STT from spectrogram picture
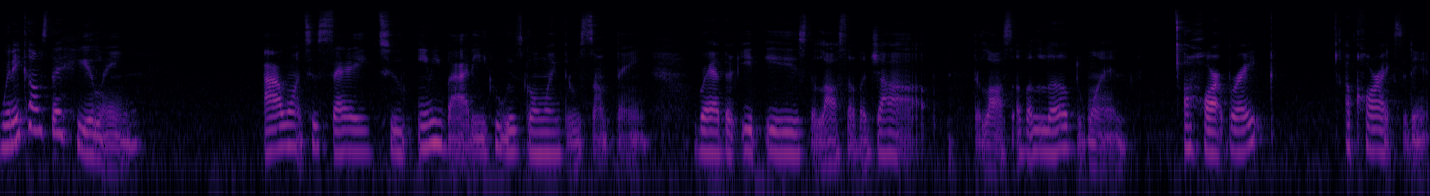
When it comes to healing, I want to say to anybody who is going through something, whether it is the loss of a job, the loss of a loved one, a heartbreak, a car accident,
